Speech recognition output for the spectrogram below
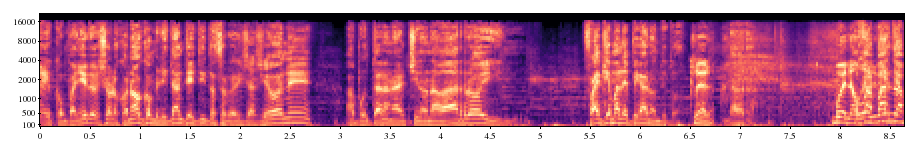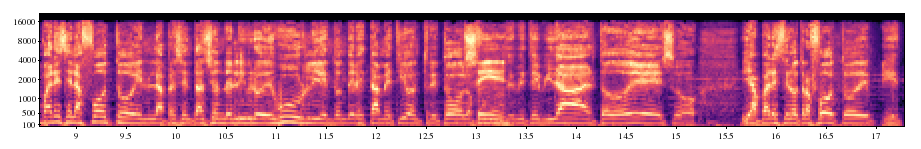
eh, compañeros, yo los conozco, militantes de distintas organizaciones, apuntaron al Chino Navarro y fue al que más le pegaron de todo. Claro. La verdad. Bueno, Porque aparte aparece la foto en la presentación del libro de Burley, en donde él está metido entre todos los Sí. Vidal, todo eso. Y aparece en otra foto, de, y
